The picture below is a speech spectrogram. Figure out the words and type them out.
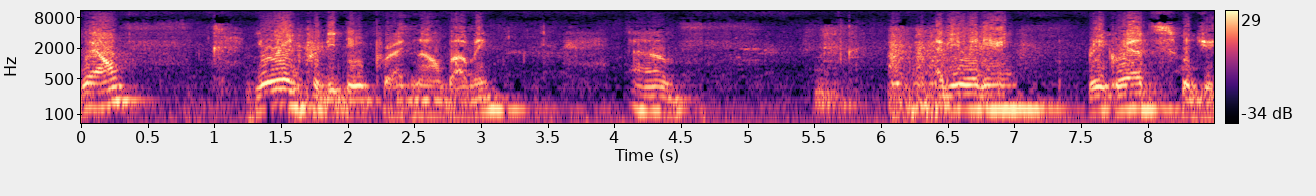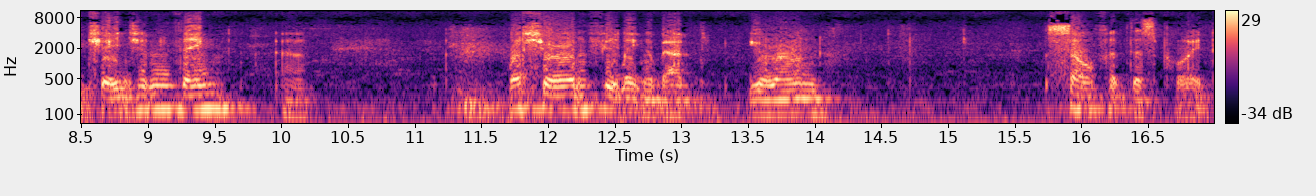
well, you're in pretty deep right now, Bobby. Um, have you any regrets? Would you change anything? Uh, what's your own feeling about your own self at this point?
